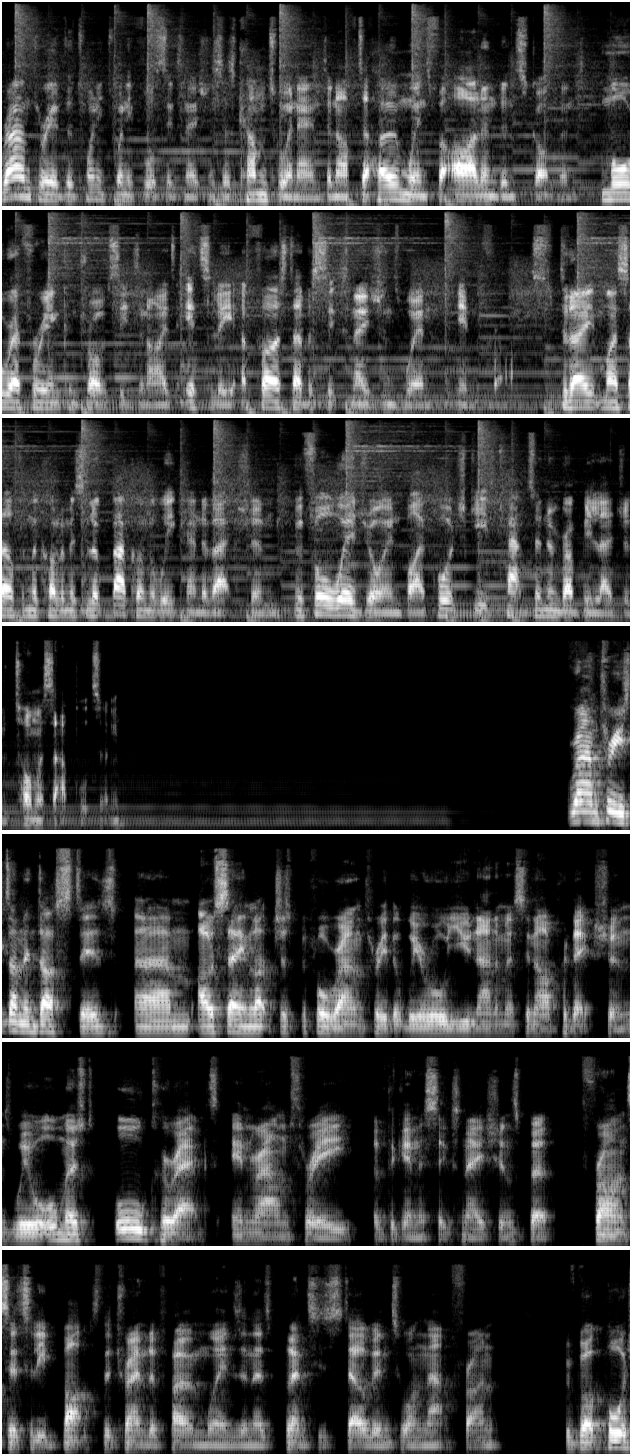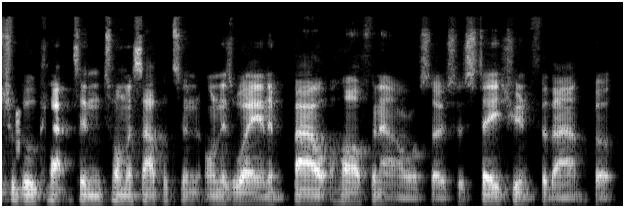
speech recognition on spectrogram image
Round three of the 2024 Six Nations has come to an end, and after home wins for Ireland and Scotland, more refereeing controversy denied Italy a first ever Six Nations win in France. Today, myself and the columnists look back on the weekend of action before we're joined by Portuguese captain and rugby legend Tomas Appleton. round three is done and dusted. Um, I was saying like just before round three that we were all unanimous in our predictions. We were almost all correct in round three of the Guinness Six Nations, but France, Italy bucked the trend of home wins, and there's plenty to delve into on that front. We've got Portugal captain Tomas Appleton on his way in about half an hour or so, so stay tuned for that. But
